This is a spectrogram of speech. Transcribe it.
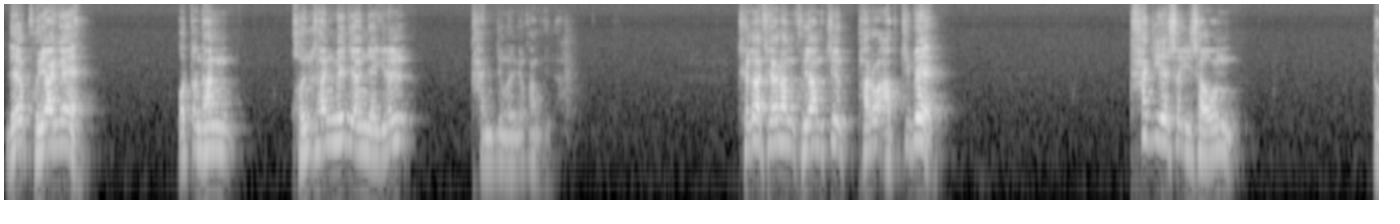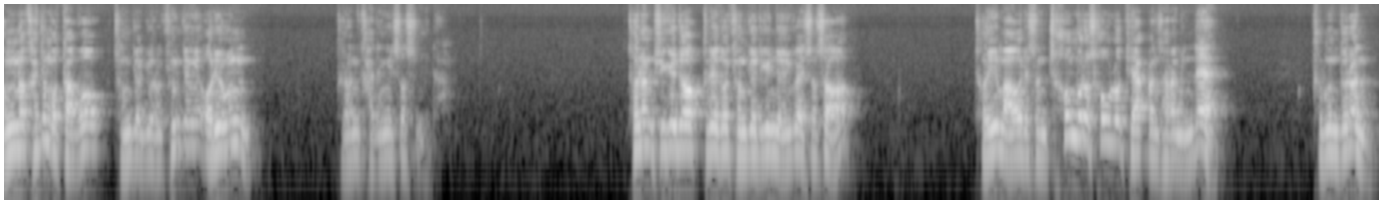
내 고향에 어떤 한 권사님에 대한 얘기를 간증하려고 합니다. 제가 태어난 고향집 바로 앞집에 타지에서 이사온 넉넉하지 못하고 경제적으로 굉장히 어려운 그런 가정이 있었습니다. 저는 비교적 그래도 경제적인 여유가 있어서 저희 마을에서는 처음으로 서울로 대학 간 사람인데 그분들은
